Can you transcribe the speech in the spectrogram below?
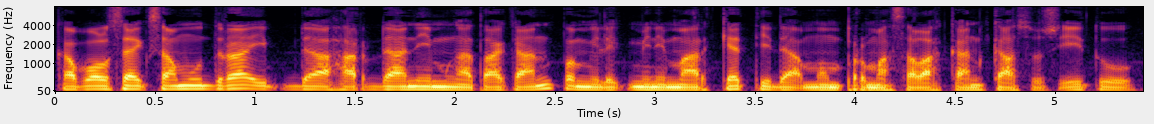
Kapolsek Samudra Ibda Hardani mengatakan pemilik minimarket tidak mempermasalahkan kasus itu,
